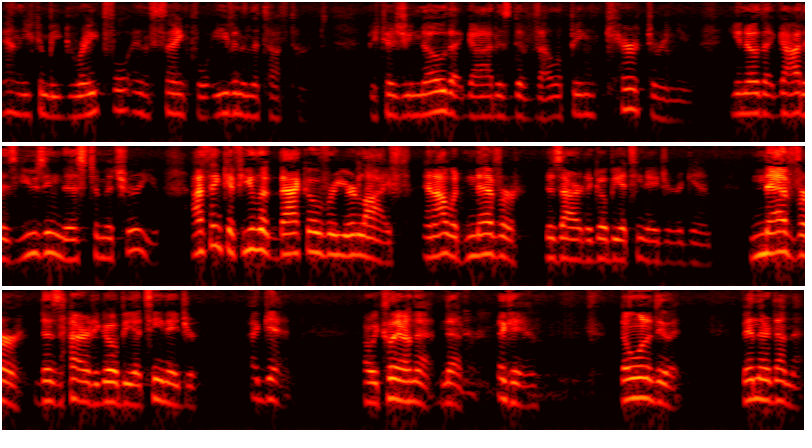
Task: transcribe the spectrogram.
man, you can be grateful and thankful even in the tough times because you know that God is developing character in you. You know that God is using this to mature you. I think if you look back over your life, and I would never desire to go be a teenager again, never desire to go be a teenager again. Are we clear on that? Never again. Don't want to do it. Been there, done that.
